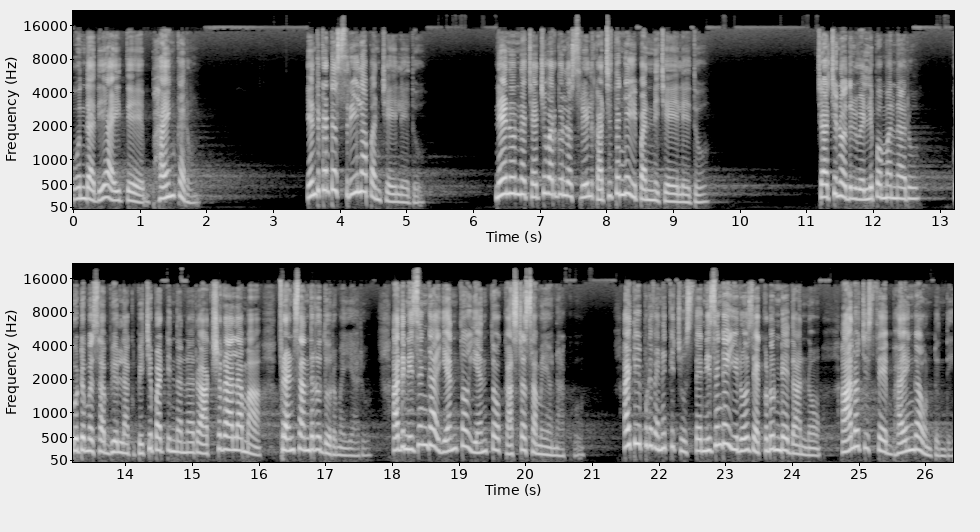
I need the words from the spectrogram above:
ఉందది అయితే భయంకరం. ఎందుకంటే స్త్రీలా పని చేయలేదు. నేనున్న చర్చి వర్గంలో స్త్రీలు ఖచ్చితంగా ఈ పనిని చేయలేదు. చర్చిని వదిలి వెళ్ళిపోమన్నారు. కుటుంబ సభ్యులు నాకు పిచ్చి పట్టిందన్నారు. అక్షరాల మా ఫ్రెండ్స్ అందరూ దూరమయ్యారు. అది నిజంగా ఎంతో ఎంతో కష్ట సమయం నాకు. అయితే ఇప్పుడు వెనక్కి చూస్తే నిజంగా ఈరోజు ఎక్కడుండేదాన్నో ఆలోచిస్తే భయంగా ఉంటుంది.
